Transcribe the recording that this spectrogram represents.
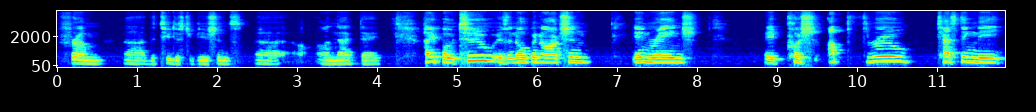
from uh, the two distributions uh, on that day. Hypo 2 is an open auction in range, a push up through, testing the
